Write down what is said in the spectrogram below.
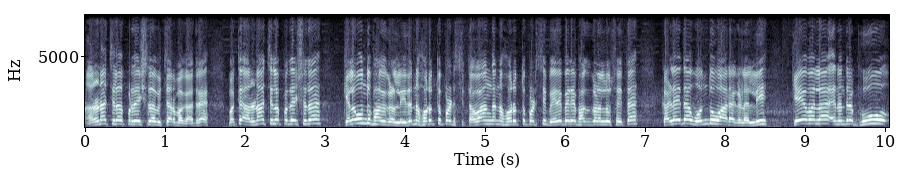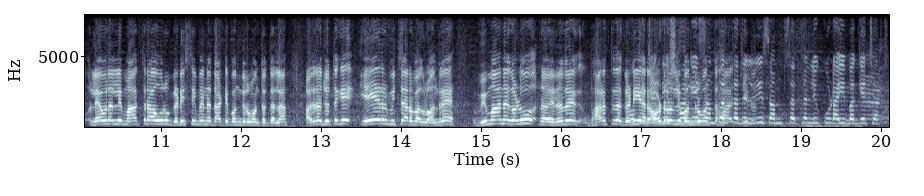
ಅರುಣಾಚಲ ಪ್ರದೇಶದ ವಿಚಾರವಾಗಾದ್ರೆ ಮತ್ತೆ ಅರುಣಾಚಲ ಪ್ರದೇಶದ ಕೆಲವೊಂದು ಭಾಗಗಳಲ್ಲಿ ಇದನ್ನು ಹೊರತುಪಡಿಸಿ ತವಾಂಗನ್ನು ಹೊರತುಪಡಿಸಿ ಬೇರೆ ಬೇರೆ ಭಾಗಗಳಲ್ಲೂ ಸಹಿತ ಕಳೆದ ಒಂದು ವಾರಗಳಲ್ಲಿ ಕೇವಲ ಏನಂದ್ರೆ ಭೂ ಲೆವೆಲಲ್ಲಿ ಮಾತ್ರ ಅವರು ಗಡಿ ಸೀಮೆಯನ್ನು ದಾಟಿ ಬಂದಿರುವಂತದ್ದಲ್ಲ ಅದರ ಜೊತೆಗೆ ಏರ್ ವಿಚಾರವಾಗಲು ಅಂದ್ರೆ ವಿಮಾನಗಳು ನ- ಏನಂದ್ರೆ ಭಾರತದ ಗಡಿಯ ಜಗದೀಶ್ ರಾರ್ಡರ್ ಅಲ್ಲಿ ಹಾಗೆ ಬಂದಿರುವಂತಹ ಸಂಪರ್ಕದಲ್ಲಿ ಸಂಸತ್ನಲ್ಲಿ ಕೂಡ ಈ ಬಗ್ಗೆ ಚರ್ಚೆ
